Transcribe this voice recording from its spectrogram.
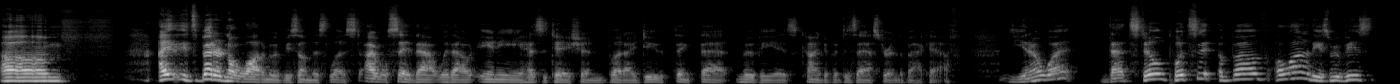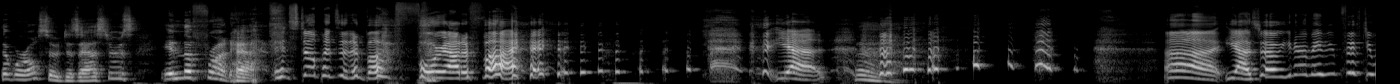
Um I it's better than a lot of movies on this list. I will say that without any hesitation, but I do think that movie is kind of a disaster in the back half. You know what? That still puts it above a lot of these movies that were also disasters in the front half. it still puts it above four out of five. yeah. Uh yeah, so you know, maybe 51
